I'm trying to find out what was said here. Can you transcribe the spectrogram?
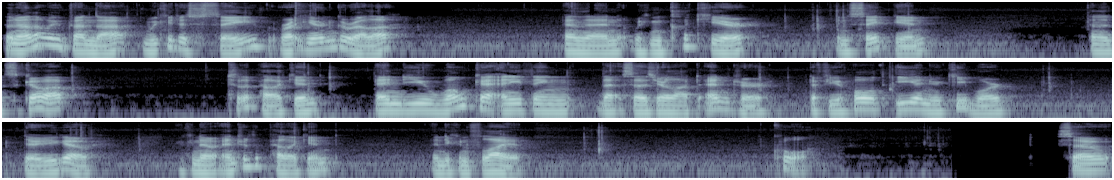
So now that we've done that, we could just save right here in Guerilla, and then we can click here in Sapien, and let's go up to the Pelican, and you won't get anything that says you're allowed to enter. If you hold E on your keyboard, there you go. You can now enter the Pelican and you can fly it. Cool. So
